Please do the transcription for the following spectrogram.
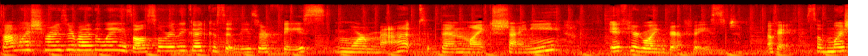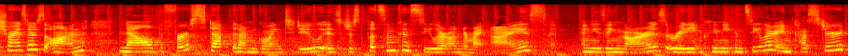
that moisturizer, by the way, is also really good because it leaves your face more matte than like shiny if you're going barefaced. Okay, so moisturizer's on. Now the first step that I'm going to do is just put some concealer under my eyes. I'm using NARS Radiant Creamy Concealer in Custard.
